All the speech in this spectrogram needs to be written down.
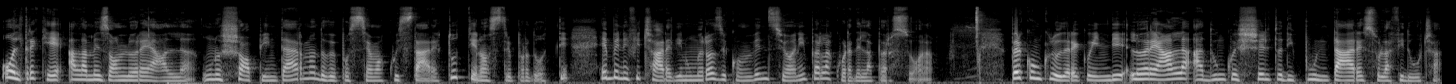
oltre che alla Maison L'Oreal, uno shop interno dove possiamo acquistare tutti i nostri prodotti e beneficiare di numerose convenzioni per la cura della persona. Per concludere quindi, L'Oreal ha dunque scelto di puntare sulla fiducia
